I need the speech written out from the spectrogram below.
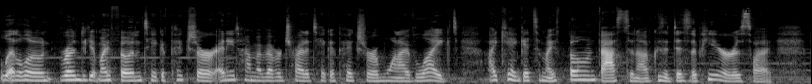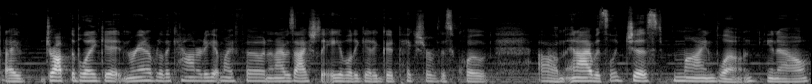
let alone run to get my phone and take a picture. Anytime I've ever tried to take a picture of one I've liked, I can't get to my phone fast enough because it disappears. So I, but I dropped the blanket and ran over to the counter to get my phone, and I was actually able to get a good picture of this quote. Um, and I was like just mind blown, you know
